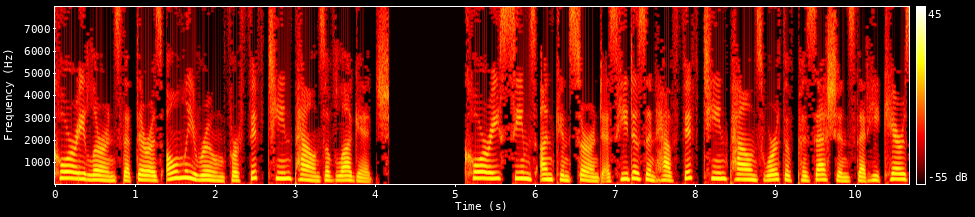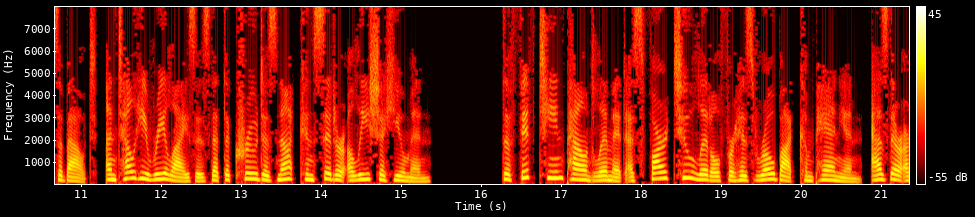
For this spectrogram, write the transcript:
Corry learns that there is only room for 15 pounds of luggage. Corry seems unconcerned as he doesn't have 15 pounds worth of possessions that he cares about, until he realizes that the crew does not consider Alicia human. The 15-pound limit is far too little for his robot companion, as there are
